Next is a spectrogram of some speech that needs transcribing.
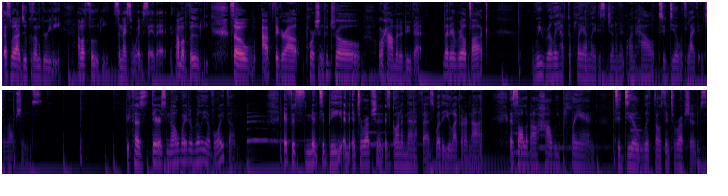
That's what I do because I'm greedy. I'm a foodie. It's a nicer way to say that. I'm a foodie. So I figure out portion control or how I'm going to do that. But in real talk, we really have to plan, ladies and gentlemen, on how to deal with life interruptions. Because there's no way to really avoid them. If it's meant to be an interruption, it's going to manifest whether you like it or not. It's all about how we plan to deal with those interruptions.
